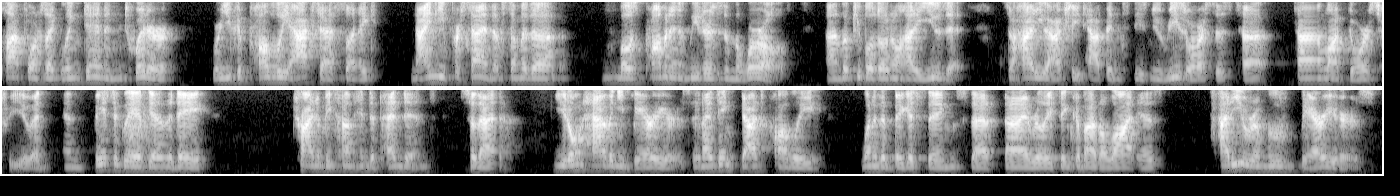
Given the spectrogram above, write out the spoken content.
platforms like linkedin and twitter where you could probably access like 90% of some of the most prominent leaders in the world um, but people don't know how to use it. So how do you actually tap into these new resources to to unlock doors for you? And and basically at the end of the day trying to become independent so that you don't have any barriers. And i think that's probably one of the biggest things that, that i really think about a lot is how do you remove barriers?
